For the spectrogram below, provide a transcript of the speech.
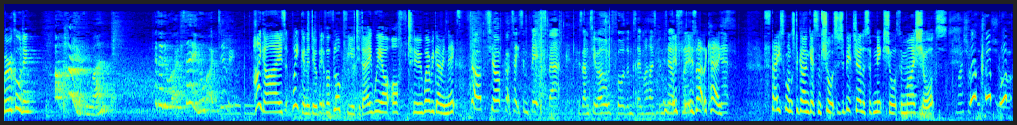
We're recording. Oh, hi everyone. I don't know what I'm saying or what I'm doing. Hi guys, we're going to do a bit of a vlog for you today. We are off to where are we going next? Shop, shop. Got to take some bits back because I'm too old for them. So my husband tells Is, me. is that the case? Yeah. Stace wants to go and get some shorts. She's a bit jealous of Nick's shorts and my shorts. My shorts are too short.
